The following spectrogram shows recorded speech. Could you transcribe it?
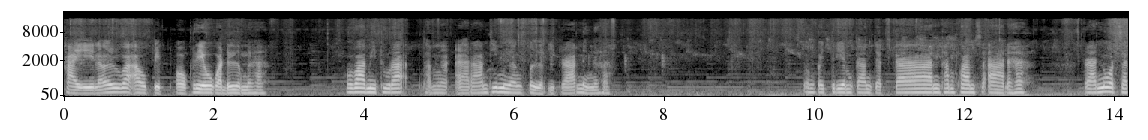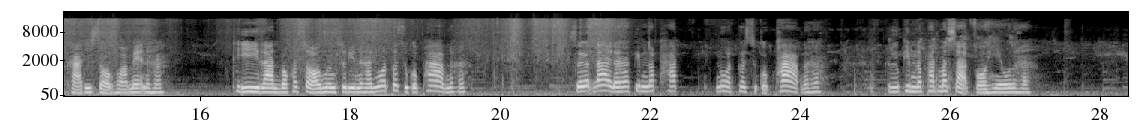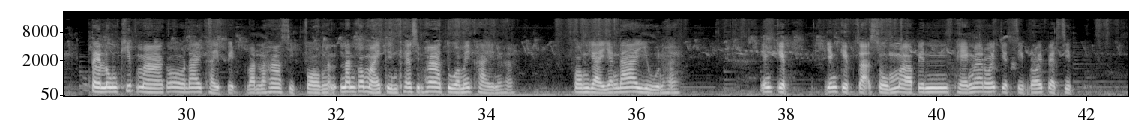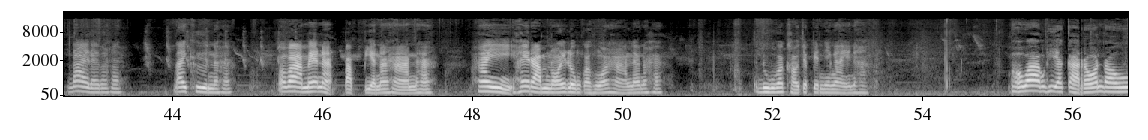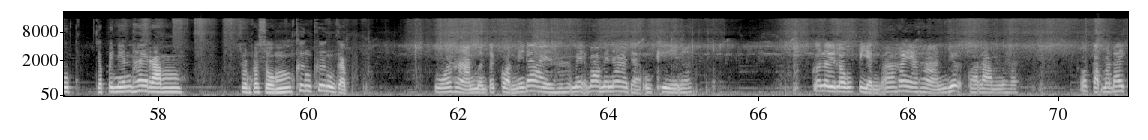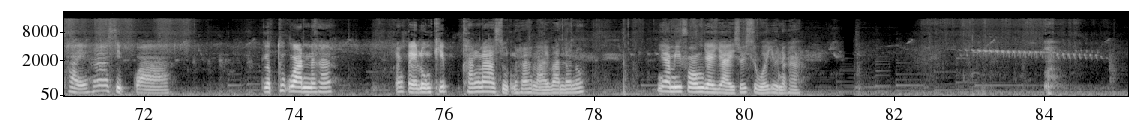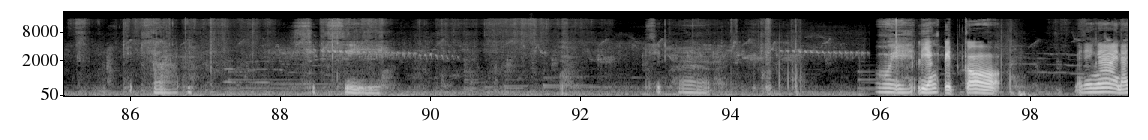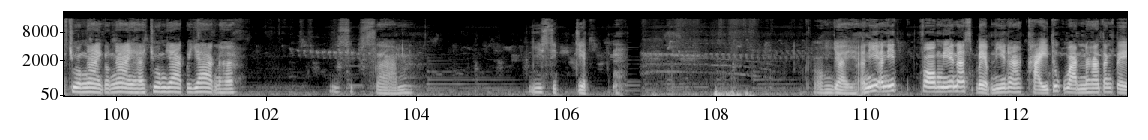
ไข่แล้วว่าเอาเป็ดออกเร็วกว่าเดิมนะคะ ราะว่ามีธุระทำงานร้านที่เมืองเปิดอีกร้านหนึ่งนะคะ ต้องไปเตรียมการจัดการทำความสะอาดนะคะ ร้านนวดสาขาที่สองขอแม่นะคะ ที่ลานบคสเมืองสุรินทร์นะคะ นวดเพื่อสุขภาพนะคะเซิร์ชได้นะคะ พิมพ์นภัทรนวดเพื่อสุขภาพนะคะ หรือพิมพ์นภัทรมัสสาดฟอร์เฮลนะคะ แต่ลงคลิปมาก็ได้ไข่เป็ดวันละห้าสิบฟองนนั่นก็หมายถึงแค่สิบห้าตัวไม่ไข่นะคะ ฟองใหญ่ยังได้อยู่นะคะ ยังเก็บยังเก็บสะสมเป็นแผงละร้อยเจ็ดสิบร้อยแปดสิบได้แล้วนะคะ ได้คืนนะคะ เพราะว่าแม่น่ะ ปรับเปลี่ยนอาหารนะคะ ให้ให้รำน้อยลงกว่าหัวอาหารแล้วนะคะ ดูว่าเขาจะเป็นยังไงนะคะ เพราะว่าบางทีอากาศร้อนเรา จะไปเน้นให้รำส่วนผสมครึ่งครึ่งกับหัวอาหารเหมือนแต่ก่อนไม่ได้นะคะแม่ว่าไม่น่าจะโอเคนะ ก็เลยลองเปลี่ยนว่าให้อาหารเยอะกว่ารำนะคะ ก็กลับมาได้ไข่ห้าสิบกว่า เกือบทุกวันนะคะ ตั้งแต่ลงคลิปครั้งล่าสุดนะคะ หลายวันแล้วเนาะเนี่ยมีฟองใหญ่ ๆ สวย ๆ อยู่นะคะ สิบสี่สิบห้าโอ้ยเลี้ยงเป็ดก็ไม่ได้ง่ายนะ ช่วงง่ายก็ง่ายนะคะช่วงยากก็ยากนะคะยี่สิบสามยี่สิบเจ็ดฟองใหญ่ อันนี้อันนี้ฟองนี้นะแบบนี้นะไข่ทุกวันนะคะ ตั้งแต่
